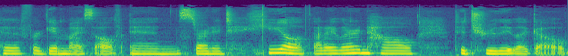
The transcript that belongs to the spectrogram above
to forgive myself and started to heal that I learned how to truly let go.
